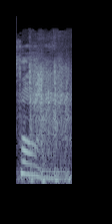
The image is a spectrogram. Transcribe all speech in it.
Tower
